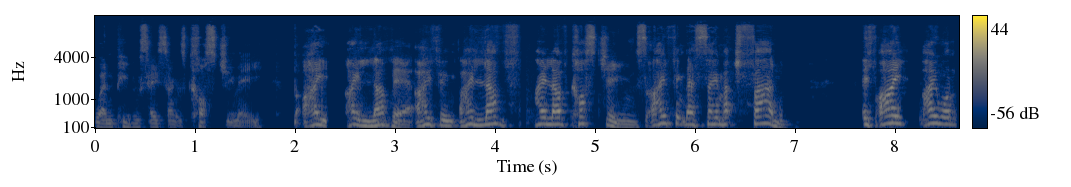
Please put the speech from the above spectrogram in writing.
when people say something's costumey, but I I love it. I think I love I love costumes. I think they're so much fun. If I I want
